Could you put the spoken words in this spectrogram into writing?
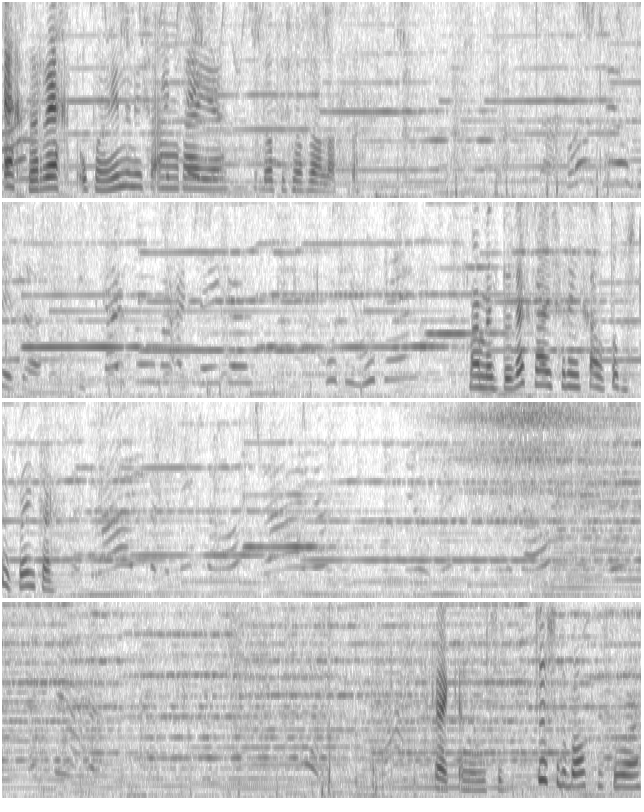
echt recht op een hindernis aanrijden, dat is nog wel lastig. Gewoon stil zitten. Iets komen, uitstekend. Goed die hoek in. Maar met bewegwijzering gaat het toch een stuk beter. Kijk, en dan moet ze tussen de balkjes door.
